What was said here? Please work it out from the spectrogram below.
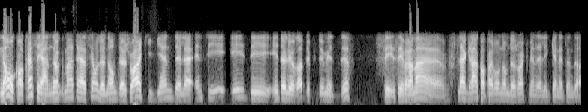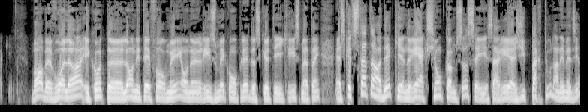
non, au contraire, c'est en augmentation le nombre de joueurs qui viennent de la NCA et de l'Europe depuis 2010 c'est vraiment euh, flagrant comparé au nombre de joueurs qui viennent de la Ligue canadienne de hockey. Bon, ben voilà. Écoute, euh, là, on est informé. On a un résumé complet de ce que tu as écrit ce matin. Est-ce que tu t'attendais qu'il y ait une réaction comme ça? Ça réagit partout dans les médias?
